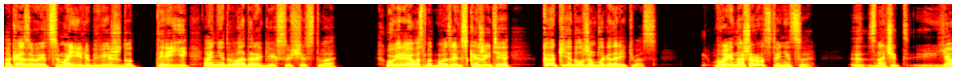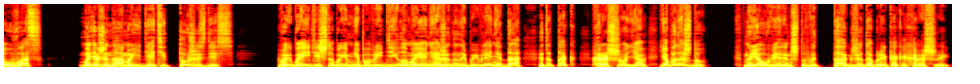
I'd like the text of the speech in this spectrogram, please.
Оказывается, моей любви ждут три, а не два дорогих существа. Уверяю вас, мадемуазель, скажите, как я должен благодарить вас? Вы наша родственница. Э, значит, я у вас? Моя жена, мои дети тоже здесь. Вы боитесь, чтобы им не повредило мое неожиданное появление? Да, это так? Хорошо, я, я подожду. Но я уверен, что вы так же добры, как и хороши.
